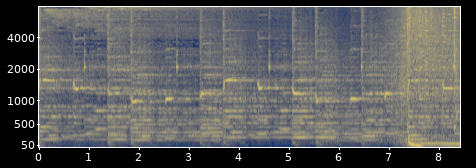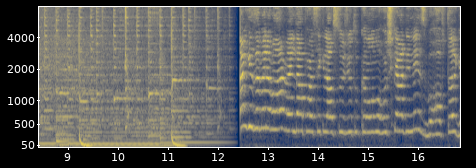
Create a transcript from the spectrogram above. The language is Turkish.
Yeah.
